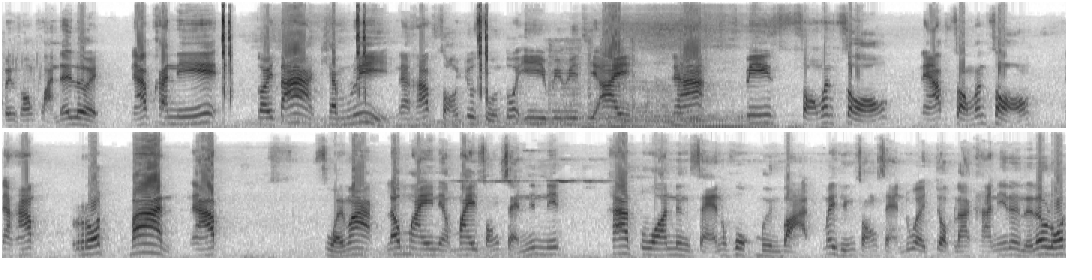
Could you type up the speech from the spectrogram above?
เป็นของขวัญได้เลยนะครับคันนี้ Toyota Camry นะครับ 2.0 ตัว E VVTi นะฮะปี 2002 นะครับ 2002 นะครับ รถบ้านนะครับ สวยมากแล้วไม่เนี่ยไม่สองแสนนิดๆ ค่าตัว 1 6 0 0 0 0 บาท ไม่ถึง2 0 0 0 0 0ด้วย จบราคานี้ได้เลยแล้วรถ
